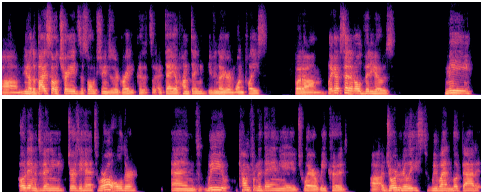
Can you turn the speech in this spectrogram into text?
um, you know, the buy sell trades, the soul exchanges are great because it's a day of hunting, even though you're in one place. But um, like I've said in old videos, me, oh damn, it's Vinny, JerzyHitz, we're all older, and we come from the day and the age where we could. Uh, a Jordan released, we went and looked at it.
